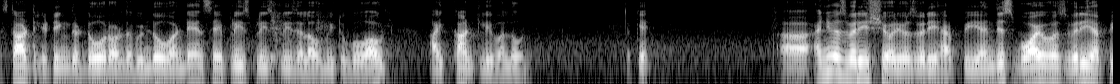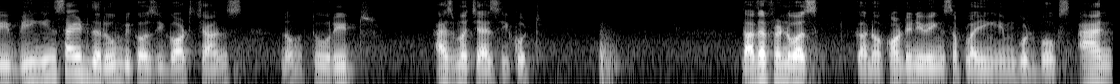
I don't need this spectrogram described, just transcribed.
start hitting the door or the window one day and say please please please allow me to go out I can't live alone. Okay. Uh, and he was very sure he was very happy and this boy was very happy being inside the room because he got chance know, to read as much as he could. The other friend was you know, continuing supplying him good books and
